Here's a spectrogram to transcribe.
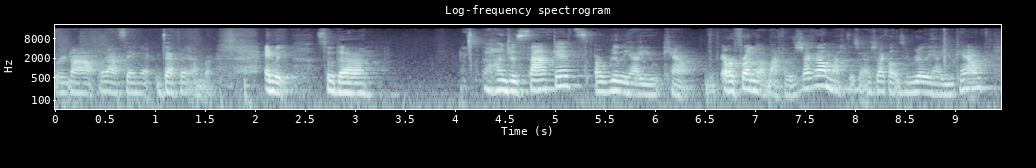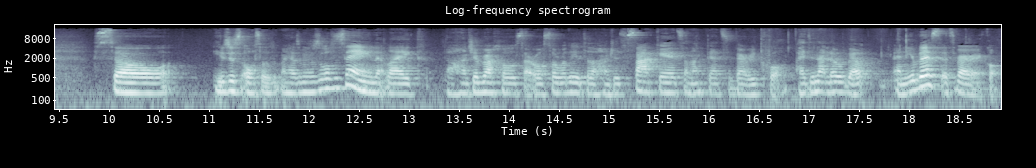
We're not we're not saying a definite number. Anyway, so the the hundred sockets are really how you count. Or from the machaz shekel, machaz shekel is really how you count. So he was just also my husband was also saying that like the hundred brachos are also related to the hundred sockets, and like that's very cool. I did not know about any of this. It's very, cool.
